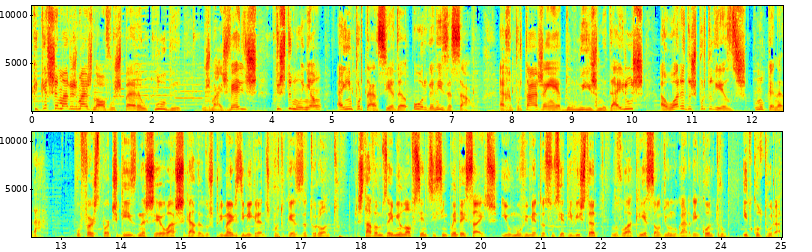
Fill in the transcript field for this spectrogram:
que quer chamar os mais novos para o clube. Os mais velhos testemunham a importância da organização. A reportagem é do Luís Medeiros, A Hora dos Portugueses no Canadá. O First Portuguese nasceu à chegada dos primeiros imigrantes portugueses a Toronto. Estávamos em 1956 e o movimento associativista levou à criação de um lugar de encontro e de cultura.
